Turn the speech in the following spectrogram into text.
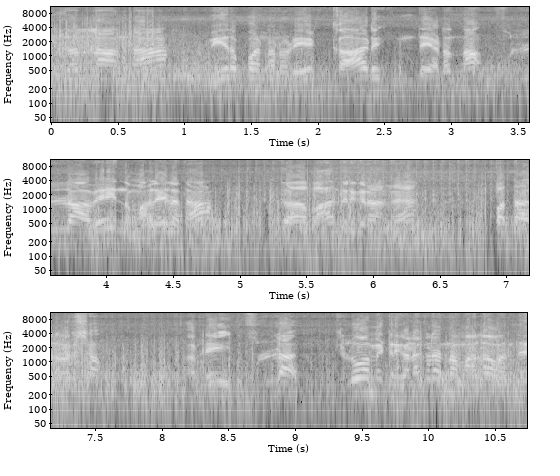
இதெல்லாம் தான் வீரப்பண்ணனுடைய காடு. இந்த இடம் தான் ஃபுல்லாகவே இந்த மலையில தான் வாழ்ந்திருக்கிறாங்க. முப்பத்தாறு வருஷம். அப்படியே இது ஃபுல்லாக கிலோமீட்டர் கணக்கில் இந்த மலை வந்து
